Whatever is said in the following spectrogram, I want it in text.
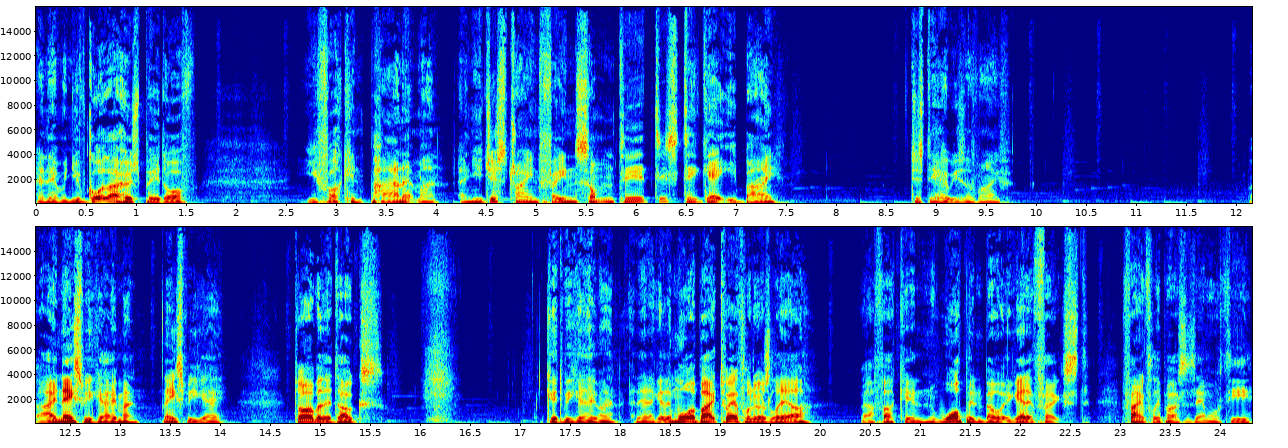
And then when you've got that house paid off, you fucking panic, man. And you just try and find something to just to get you by, just to help you survive. Aye, nice wee guy, man. Nice wee guy. Talk about the dogs. Good wee guy, man. And then I get the motor back 24 hours later with a fucking whopping bill to get it fixed. Thankfully, passes MOT.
